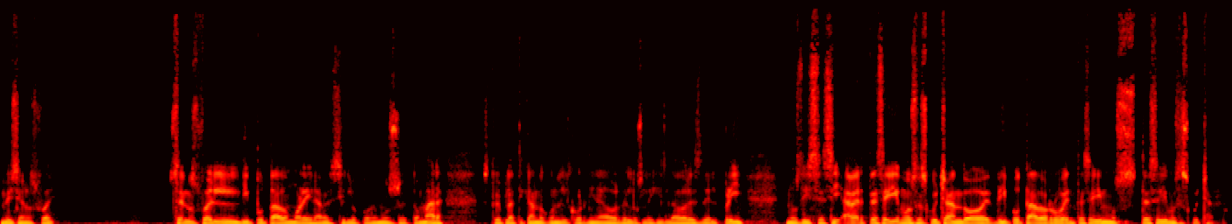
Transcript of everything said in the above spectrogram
Y se nos fue. Se nos fue el diputado Moreira, a ver si lo podemos retomar. Estoy platicando con el coordinador de los legisladores del PRI. Nos dice, sí, a ver, te seguimos escuchando, diputado Rubén, te seguimos, te seguimos escuchando.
